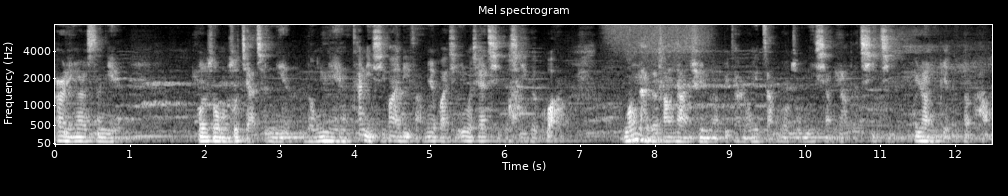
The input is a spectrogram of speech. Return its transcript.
二零二四年，或者说我们说甲辰年、龙年，看你习惯的地方没有关系，因为我现在起的是一个卦，往哪个方向去呢？比较容易掌握住你想要的契机，会让你变得更好。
